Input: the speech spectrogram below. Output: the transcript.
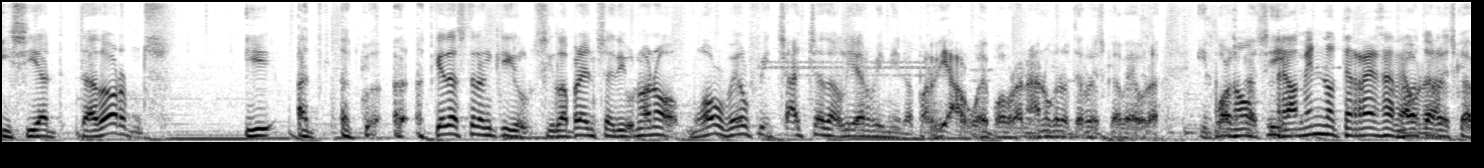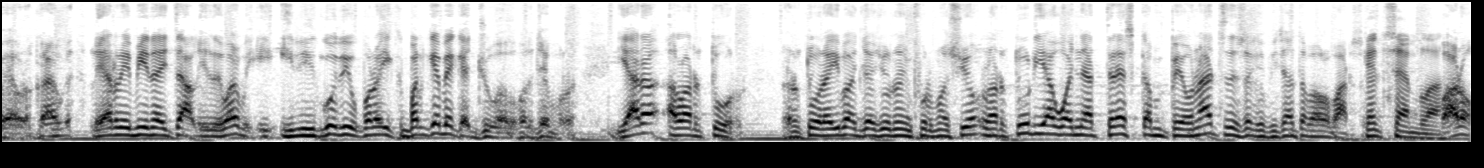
I si t'adorms i et, et, et quedes tranquil, si la premsa diu no, no, molt bé el fitxatge de l'Ierri, mira, per dir alguna cosa, eh, pobre nano, que no té res a veure. I posa No, que sí. realment no té res a No veure. té res a veure. L'Ierri Mina i tal, i, bueno, i, i ningú diu, però i per què ve aquest jugador, per exemple? I ara a l'Artur. L'Artur, ahir vaig llegir una informació, l'Artur ja ha guanyat tres campionats des que ha fitxat amb el Barça. Què et sembla? Bueno,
